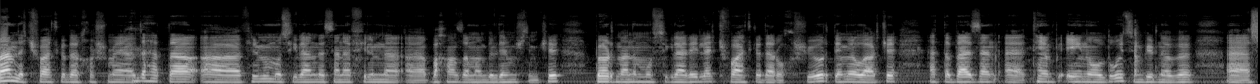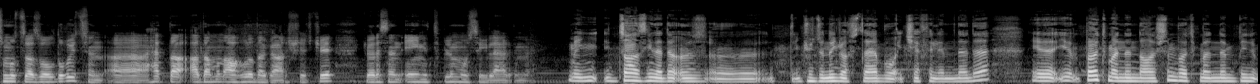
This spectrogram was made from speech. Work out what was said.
Mənim də kifayət qədər xoşuma gəldi. Hətta ə, filmin musiqilərini də sənə filmlə ə, baxan zaman bildirmişdim ki, Birdman-ın musiqiləri ilə kifayət qədər oxşuyur. Demək olar ki, hətta bəzən ə, temp eyni olduğu üçün bir növ smooth jazz olduğu üçün ə, hətta adamın ağlı da qarışır ki, görəsən eyni tipli musiqilərdirmi? Caz yenə də öz ə, e, gücünü göstərir bu iki filmdə də. E, Birdman-dan danışdım. Birdman-dan bir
